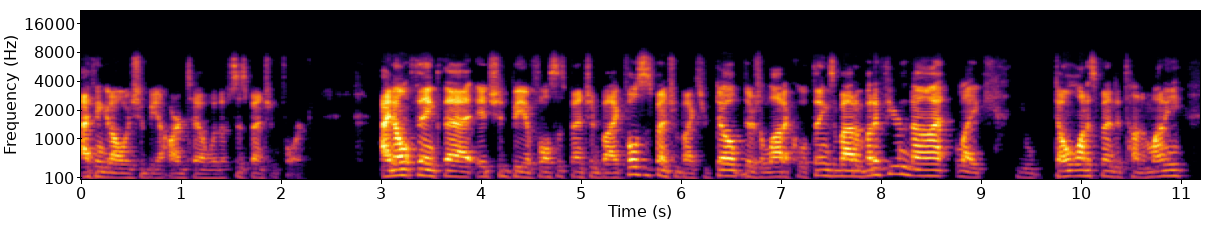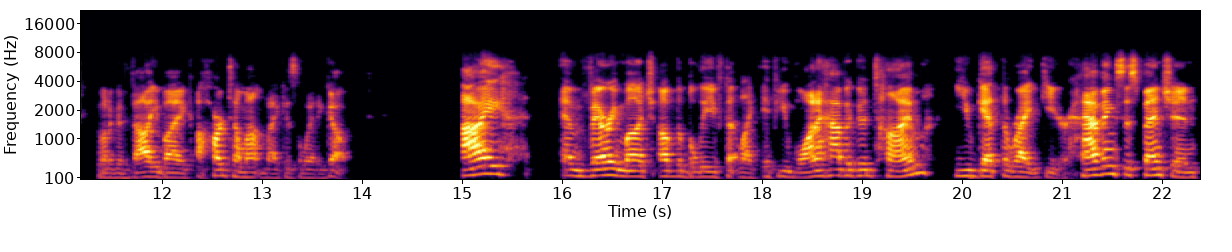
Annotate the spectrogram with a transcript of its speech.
I think it always should be a hardtail with a suspension fork. I don't think that it should be a full suspension bike. Full suspension bikes are dope. There's a lot of cool things about them. But if you're not like, you don't want to spend a ton of money, you want a good value bike, a hardtail mountain bike is the way to go. I am very much of the belief that, like, if you want to have a good time, you get the right gear. Having suspension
